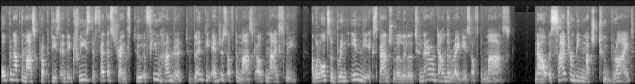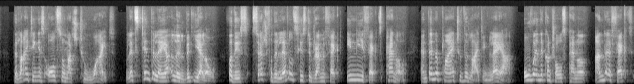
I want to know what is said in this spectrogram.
Open up the mask properties and increase the feather strength to a few hundred to blend the edges of the mask out nicely. I will also bring in the expansion a little to narrow down the radius of the mask. Now, aside from being much too bright, the lighting is also much too white. Let's tint the layer a little bit yellow. For this, search for the levels histogram effect in the effects panel and then apply it to the lighting layer. Over in the controls panel, under effect,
